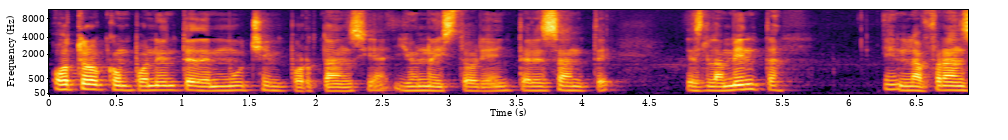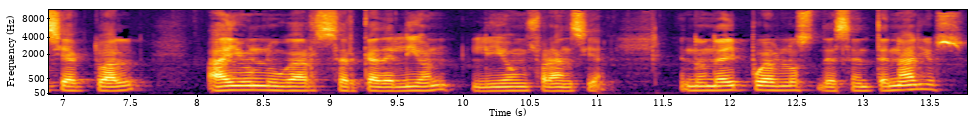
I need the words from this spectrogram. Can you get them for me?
Otro componente de mucha importancia y una historia interesante es la menta. En la Francia actual hay un lugar cerca de Lyon, Lyon, Francia, en donde hay pueblos de centenarios,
